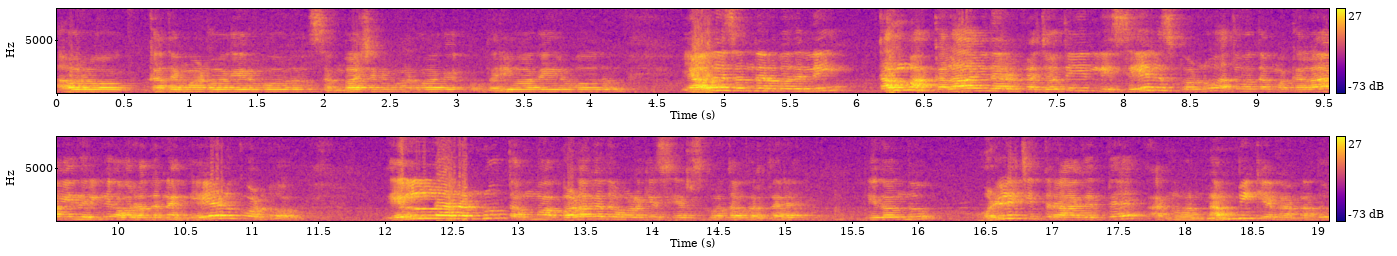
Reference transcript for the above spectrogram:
ಅವರು ಕತೆ ಮಾಡುವಾಗ ಇರಬಹುದು ಸಂಭಾಷಣೆ ಮಾಡುವಾಗ, ಬರೆಯುವಾಗ ಇರಬಹುದು ಯಾವುದೇ ಸಂದರ್ಭದಲ್ಲಿ ತಮ್ಮ ಕಲಾವಿದರ ಜೊತೆಯಲ್ಲಿ ಸೇರಿಸ್ಕೊಂಡು ಅಥವಾ ತಮ್ಮ ಕಲಾವಿದರಿಗೆ ಅವರು ಅದನ್ನ ಹೇಳಿಕೊಂಡು ಎಲ್ಲರನ್ನೂ ತಮ್ಮ ಬಳಗದ ಒಳಗೆ ಸೇರಿಸ್ಕೊಳ್ತಾ ಬರ್ತಾರೆ. ಇದೊಂದು ಒಳ್ಳೆ ಚಿತ್ರ ಆಗುತ್ತೆ ಅನ್ನುವ ನಂಬಿಕೆ ನನ್ನದು.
